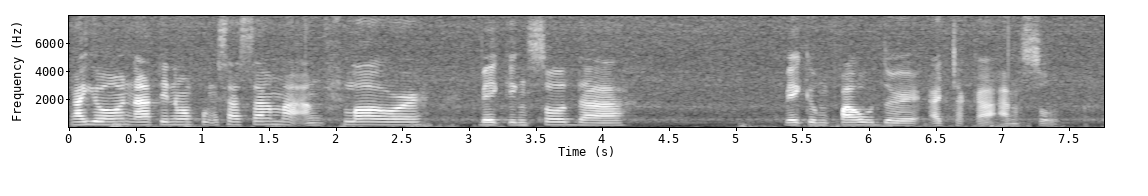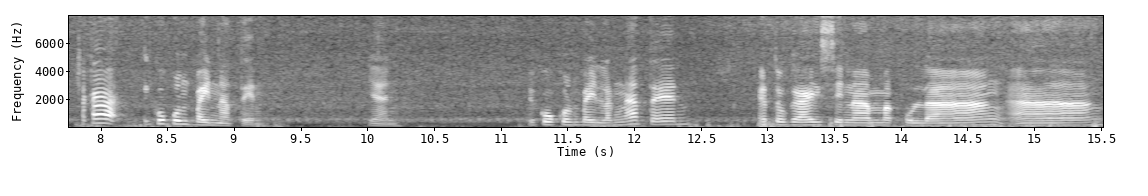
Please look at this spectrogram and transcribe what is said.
Ngayon, atin naman pong isasama ang flour, baking soda, baking powder, at saka ang salt. Tsaka, ikukumbine natin. Yan. Ikukumbine lang natin. Ito guys, sinama ko lang ang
